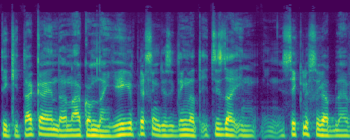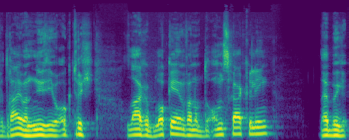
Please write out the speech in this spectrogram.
tiki-taka en daarna kwam dan gegenpressing. Dus ik denk dat iets is dat in, in cyclussen gaat blijven draaien. Want nu zien we ook terug lage blokken en van op de omschakeling. Dat, be-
